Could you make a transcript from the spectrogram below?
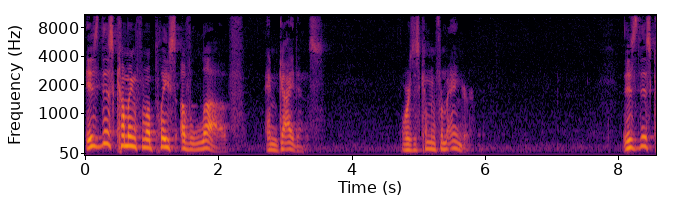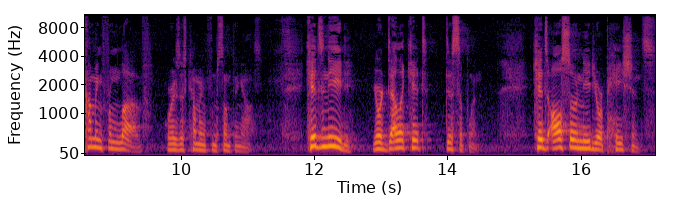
Is this coming from a place of love and guidance? Or is this coming from anger? Is this coming from love? Or is this coming from something else? Kids need your delicate discipline. Kids also need your patience.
